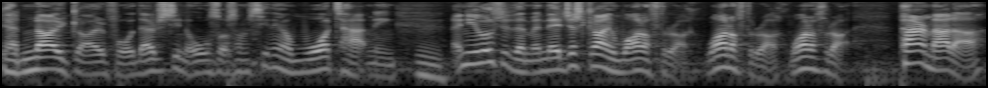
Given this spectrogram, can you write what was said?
had no go for it, they were just in all sorts. I'm sitting there, on what's happening? Hmm. And you looked at them and they're just going one off the rock, one off the rock, one off the rock. Parramatta,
